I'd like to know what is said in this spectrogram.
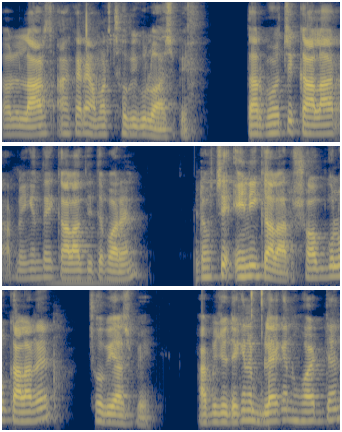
তাহলে লার্জ আকারে আমার ছবিগুলো আসবে। তারপর হচ্ছে কালার আপনি এখান থেকে কালার দিতে পারেন। এটা হচ্ছে এনি কালার সবগুলো কালারের ছবি আসবে। আপনি যদি এখানে ব্ল্যাক অ্যান্ড হোয়াইট দেন,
